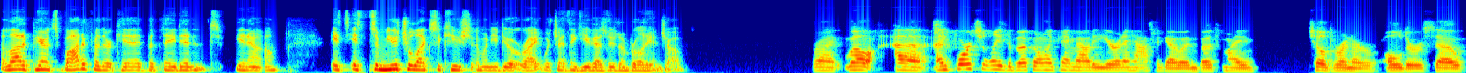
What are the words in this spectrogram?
A lot of parents bought it for their kid, but they didn't, you know, it's it's a mutual execution when you do it right, which I think you guys did a brilliant job. Right. Well, uh, unfortunately, the book only came out a year and a half ago, and both my children are older. So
